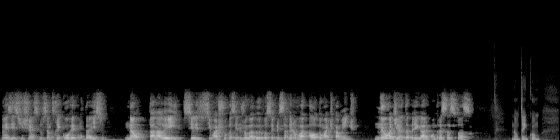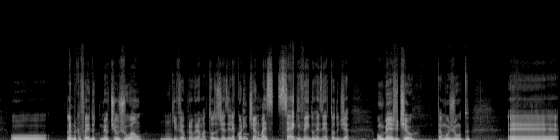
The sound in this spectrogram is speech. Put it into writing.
Não existe chance do Santos recorrer contra isso? Não, tá na lei. Se ele se machuca sendo jogador, você precisa renovar automaticamente. Não adianta brigar contra essa situação. Não tem como. O... Lembra que eu falei do meu tio João, hum. que vê o programa todos os dias? Ele é corintiano, mas segue vendo resenha todo dia. Um beijo, tio. Tamo junto. É...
